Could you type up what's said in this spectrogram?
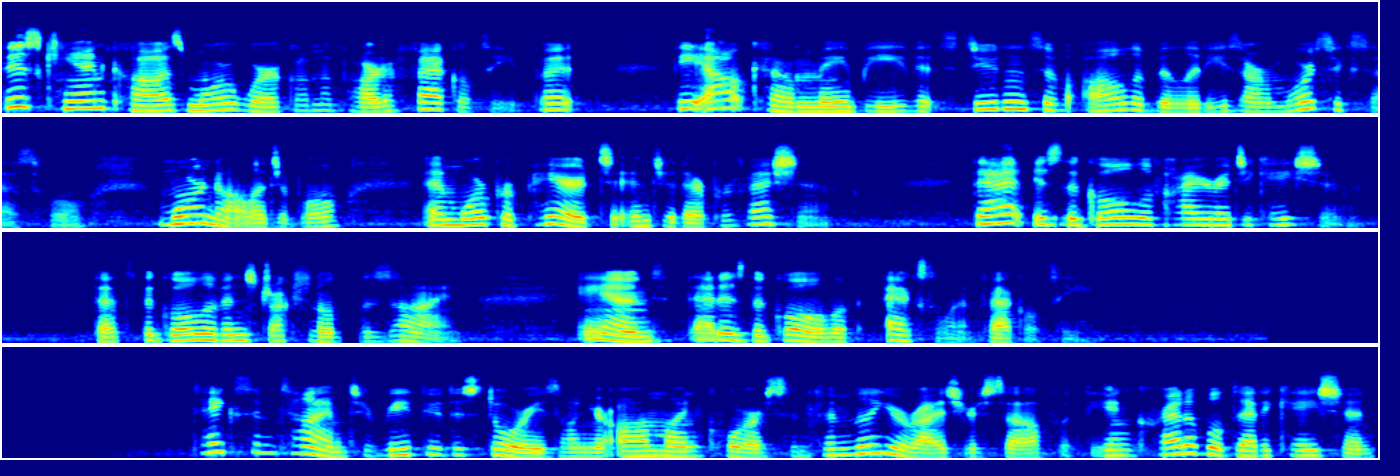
This can cause more work on the part of faculty, but the outcome may be that students of all abilities are more successful, more knowledgeable, and more prepared to enter their profession. That is the goal of higher education. That's the goal of instructional design. And that is the goal of excellent faculty. Take some time to read through the stories on your online course and familiarize yourself with the incredible dedication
